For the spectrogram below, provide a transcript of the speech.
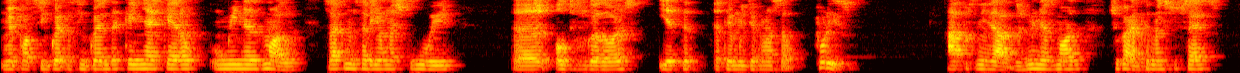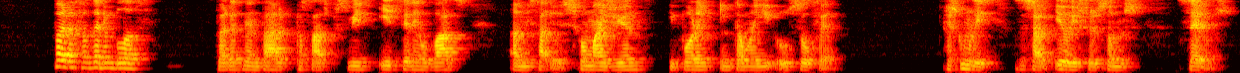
uma hipótese 50-50 quem é que era um menino de Mordor. Já começariam a excluir uh, outros jogadores e a ter, a ter, muita informação. Por isso, a oportunidade dos Minions de Mordor de jogarem também sucesso para fazerem bluff, para tentar passar despercebidos e serem levados a mensagens com mais gente e porem então aí o seu fail. Mas como disse, vocês sabem, eu e os Xus somos servos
